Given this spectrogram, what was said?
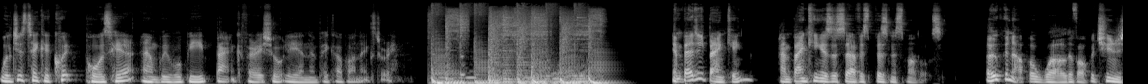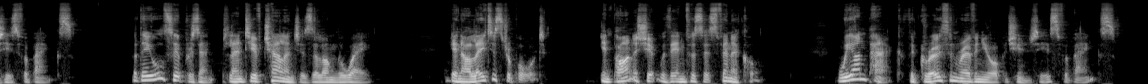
We'll just take a quick pause here and we will be back very shortly and then pick up our next story. Embedded banking and banking as a service business models open up a world of opportunities for banks, but they also present plenty of challenges along the way. In our latest report, in partnership with Infosys Finacle, we unpack the growth and revenue opportunities for banks,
